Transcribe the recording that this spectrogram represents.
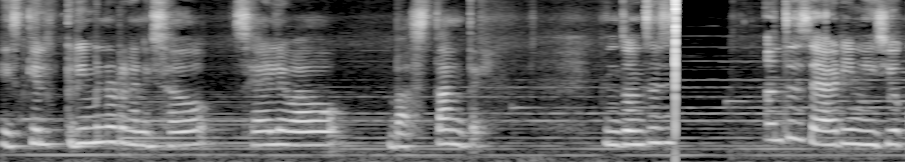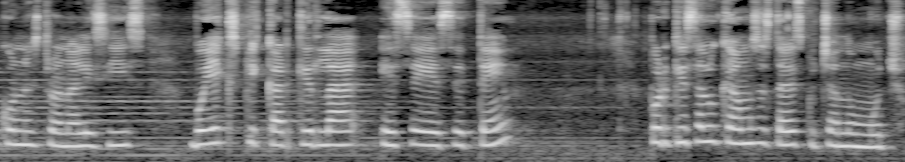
es que el crimen organizado se ha elevado bastante. Entonces, antes de dar inicio con nuestro análisis, voy a explicar qué es la SST, porque es algo que vamos a estar escuchando mucho.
